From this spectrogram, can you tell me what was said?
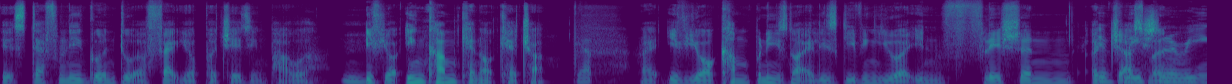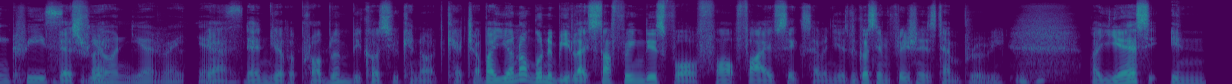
it's definitely going to affect your purchasing power Mm. if your income cannot catch up. Yep. Right. If your company is not at least giving you an inflation adjustment, Inflationary increase That's year right. on year, right? Yes. yeah, then you have a problem because you cannot catch up. But you're not going to be like suffering this for four, five, six, seven years because inflation is temporary. Mhm. But yes, in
